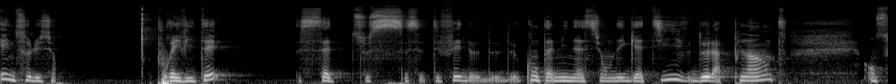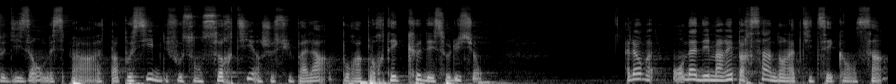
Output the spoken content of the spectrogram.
et une solution. Pour éviter cet effet de, contamination négative de la plainte en se disant mais c'est pas, pas possible, il faut s'en sortir, je suis pas là pour apporter que des solutions. Alors on a démarré par ça dans la petite séquence. hein.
